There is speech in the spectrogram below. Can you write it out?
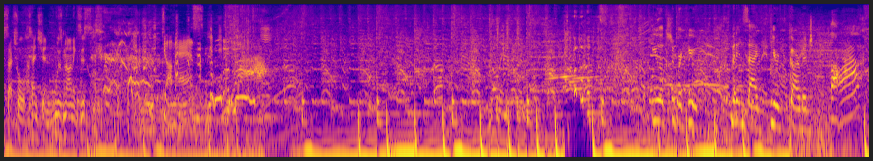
Sexual tension was non existent. Dumbass! You look super cute, but inside, you're garbage. Wow.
